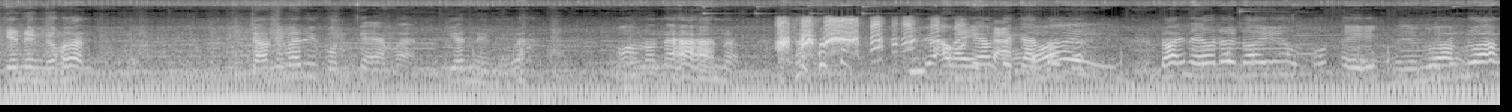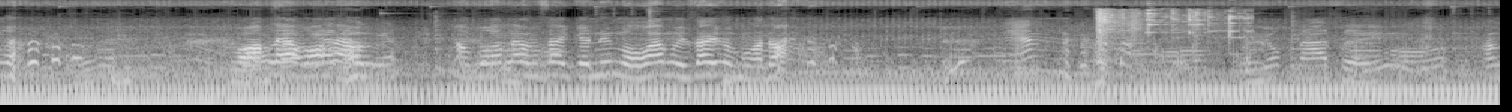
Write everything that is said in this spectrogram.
เกียร์หนึ่งเดี๋ยวเพื่อนจำได้ไหมที่ขนแกมอะเกียร์หนึ่งวะพ่อเรานานอะที่เอาแกมแต่กันต้นด้อยแนวด้อยด้อยโอ้ยยังร่วงร่วงบอกแล้วบอกแล้ว เอาบอกแล้วใส่เกียร์หนึ่งหัวว่างไม่ใส่หัวด้อยแอนมันยกหน้าเสยทั้ง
